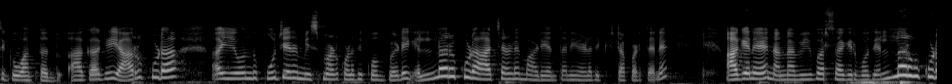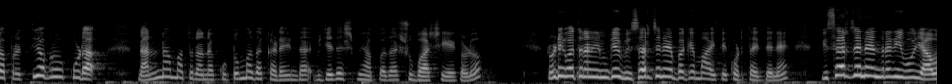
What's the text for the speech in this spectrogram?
ಸಿಗುವಂಥದ್ದು ಹಾಗಾಗಿ ಯಾರೂ ಕೂಡ ಈ ಒಂದು ಪೂಜೆನ ಮಿಸ್ ಮಾಡ್ಕೊಳ್ಳೋದಕ್ಕೆ ಹೋಗಬೇಡಿ. ಎಲ್ಲರೂ ಕೂಡ ಆಚರಣೆ ಮಾಡಿ ಅಂತಲೇ ಹೇಳೋದಕ್ಕೆ ಇಷ್ಟಪಡ್ತೇನೆ. ಹಾಗೆಯೇ ನನ್ನ ವೀವರ್ಸ್ ಆಗಿರ್ಬೋದು, ಎಲ್ಲರಿಗೂ ಕೂಡ, ಪ್ರತಿಯೊಬ್ಬರಿಗೂ ಕೂಡ ನನ್ನ ಮತ್ತು ನನ್ನ ಕುಟುಂಬದ ಕಡೆಯಿಂದ ವಿಜಯದಶಮಿ ಹಬ್ಬದ ಶುಭಾಶಯಗಳು. ನೋಡಿ, ಇವತ್ತು ನಾನು ನಿಮಗೆ ವಿಸರ್ಜನೆ ಬಗ್ಗೆ ಮಾಹಿತಿ ಕೊಡ್ತಾ ಇದ್ದೇನೆ. ವಿಸರ್ಜನೆ ಅಂದರೆ ನೀವು ಯಾವ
